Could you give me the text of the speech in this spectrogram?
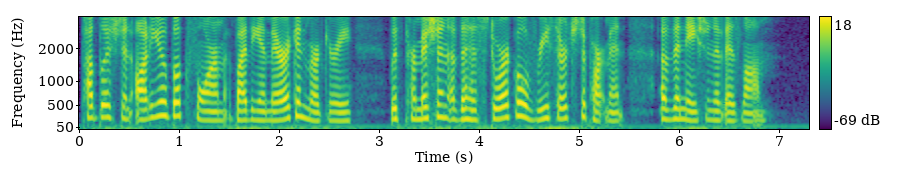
published in audiobook form by the American Mercury with permission of the Historical Research Department of the Nation of Islam.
